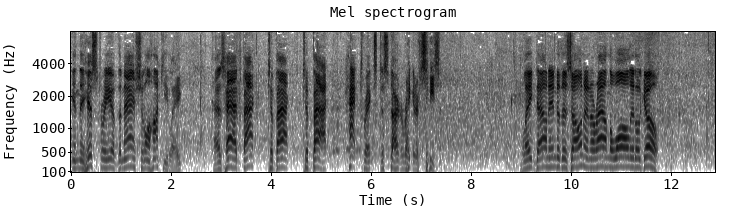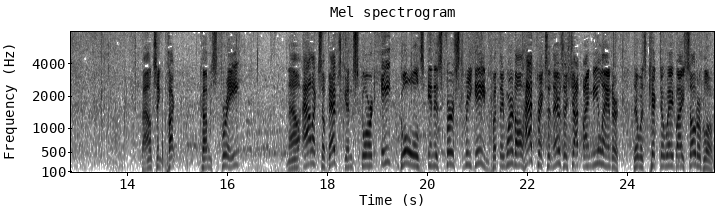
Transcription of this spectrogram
in the history of the National Hockey League has had back to back to back hat tricks to start a regular season. Played down into the zone and around the wall it'll go. Bouncing puck comes free. Now, Alex Ovechkin scored eight goals in his first three games, but they weren't all hat tricks. And there's a shot by Nylander that was kicked away by Soderblom.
